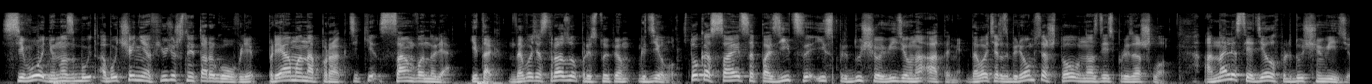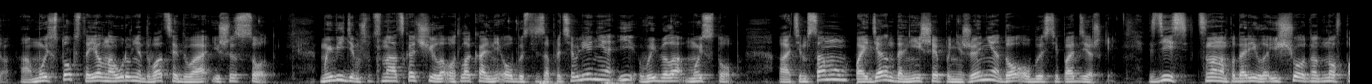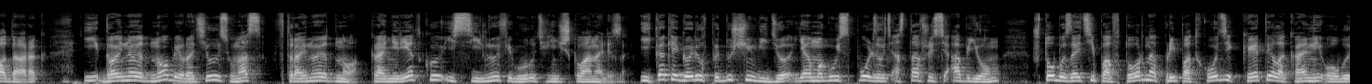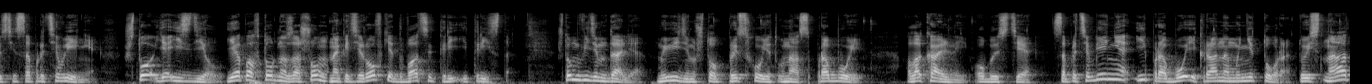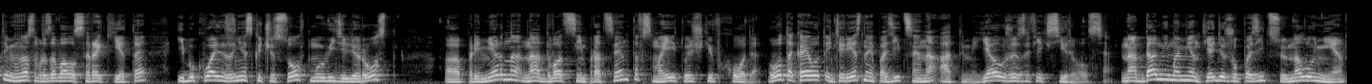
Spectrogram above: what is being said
Сегодня у нас будет обучение фьючерсной торговле прямо на практике с самого нуля. Итак, давайте сразу приступим к делу. Что касается позиции из предыдущего видео на атоме, давайте разберемся, что у нас здесь произошло. Анализ я делал в предыдущем видео. А мой стоп стоял на уровне 22 и 600. Мы видим, что цена отскочила от локальной области сопротивления и выбила мой стоп, а тем самым пойдя на дальнейшее понижение до области поддержки. Здесь цена нам подарила еще одно дно в подарок, и двойное дно превратилось у нас в тройное дно, крайне редкую и сильную фигуру технического анализа. И как я говорил в предыдущем видео, я могу использовать оставшийся объем, чтобы зайти повторно при подходе к этой локальной области сопротивления, что я и сделал. Я повторно зашел на котировке 23 и 300. Что мы видим далее? Мы видим, что происходит у нас пробой локальной области сопротивления и пробой экрана монитора. То есть на атоме у нас образовалась ракета, и буквально за несколько часов мы увидели рост а, примерно на 27% с моей точки входа. Вот такая вот интересная позиция на атоме, я уже зафиксировался. На данный момент я держу позицию на Луне,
